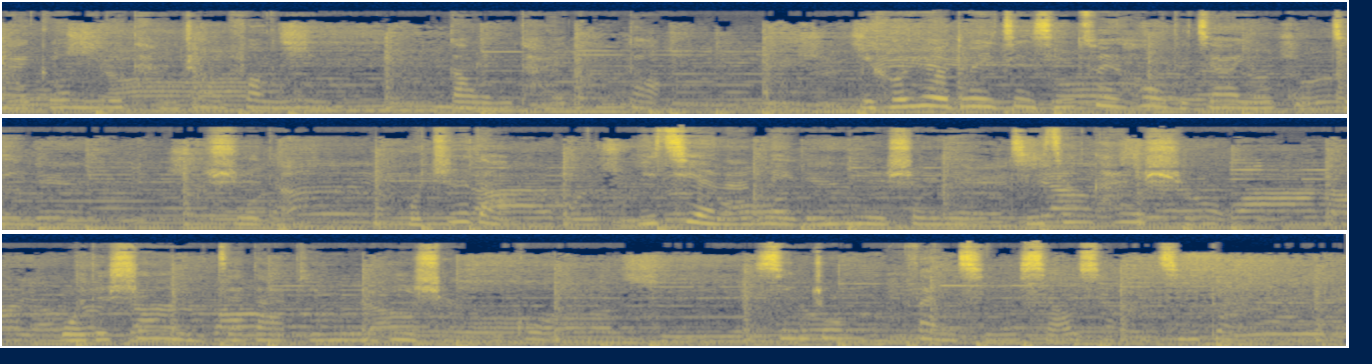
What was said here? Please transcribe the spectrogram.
外歌迷的弹唱放映到舞台通道，你和乐队进行最后的加油鼓劲。是的，我知道，一切完美的音乐盛宴即将开始。我的身影在大屏幕一闪而过，心中。泛起了小小的激动。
